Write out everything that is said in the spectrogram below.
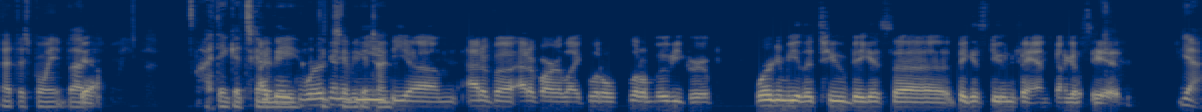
at this point. But Yeah. I think it's gonna think be. we're I gonna gonna be be good time. the um out of uh, out of our like little little movie group. We're gonna be the two biggest uh biggest Dune fans. Gonna go see it. Yeah.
